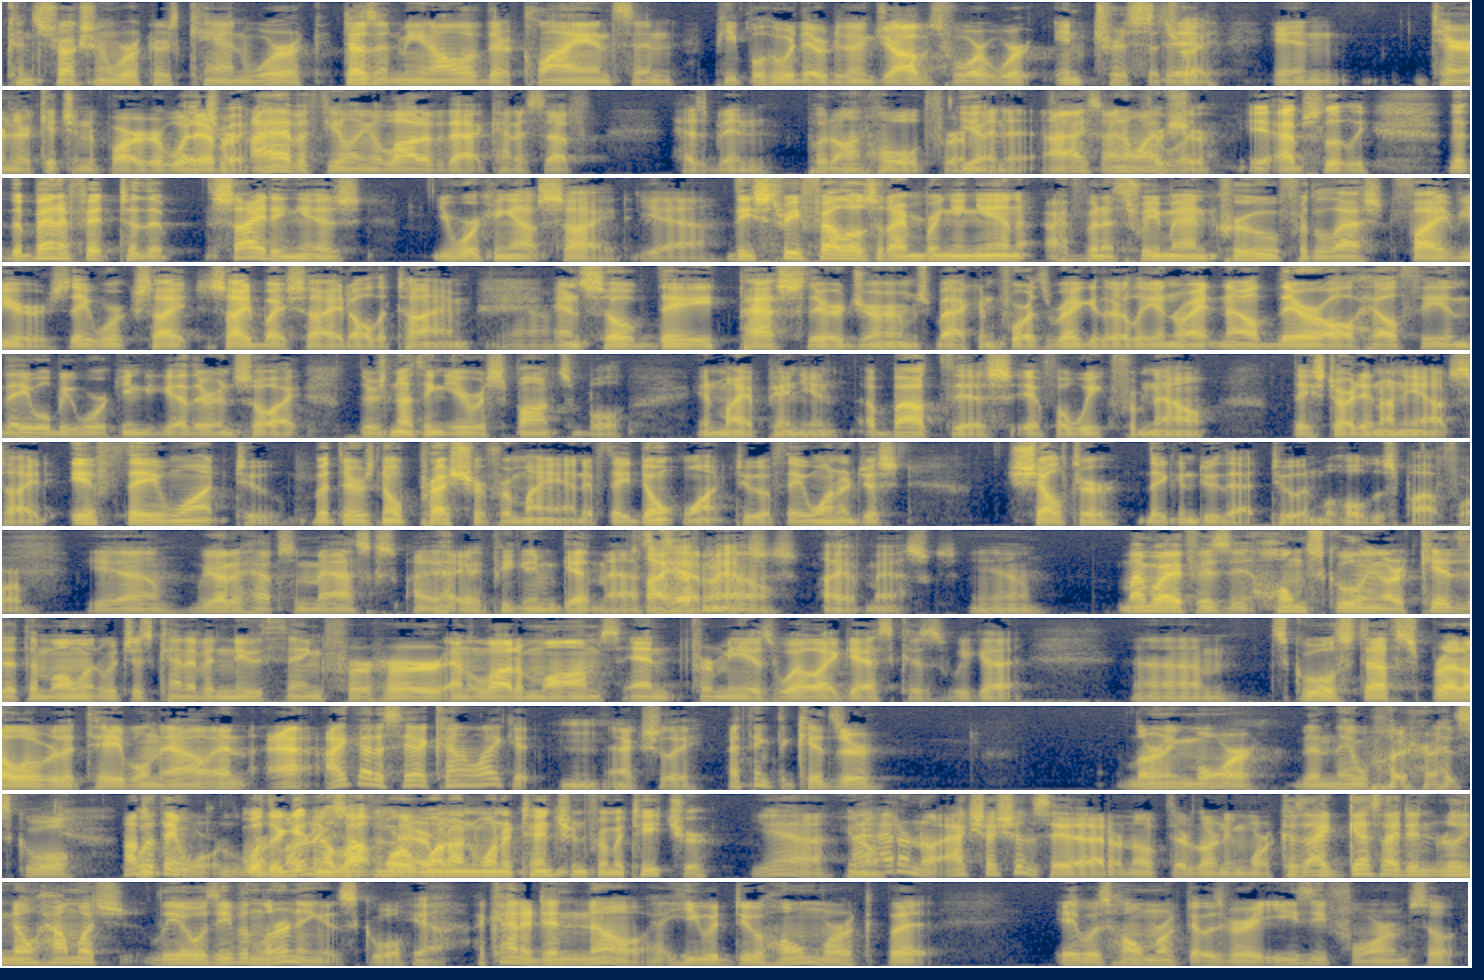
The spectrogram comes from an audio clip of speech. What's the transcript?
construction workers can work doesn't mean all of their clients and people who they were doing jobs for were interested right. in tearing their kitchen apart or whatever. right. I have a feeling a lot of that kind of stuff has been put on hold for a Yeah. minute. I, I know I would. sure. Yeah, absolutely. The, the benefit to the siding is you're working outside. Yeah. These three fellows that I'm bringing in have been a three man crew for the last five years. They work side, side by side all the time. Yeah. And so they pass their germs back and forth regularly. And right now they're all healthy and they will be working together. And so I, there's nothing irresponsible, in my opinion, about this if a week from now they start in on the outside, if they want to. But there's no pressure from my end. If they don't want to, if they want to just shelter, they can do that too. And we'll hold the spot for them. Yeah. We ought to have some masks. I, I, if we can even get masks. I have don't masks. I have masks. Yeah. My wife is homeschooling our kids at the moment, which is kind of a new thing for her and a lot of moms, and for me as well, I guess, because we got um, school stuff spread all over the table now. And I, I got to say, I kind of like it, Mm-hmm. actually. I think the kids are learning more than they were at school. Not that they were, well, they're getting a lot more one one-on-one attention from a teacher. yeah, You know? I, I don't know. Actually, I shouldn't say that. I don't know if they're learning more because I guess I didn't really know how much Leo was even learning at school. Yeah. I kind of didn't know. He would do homework, but it was homework that was very easy for him. So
